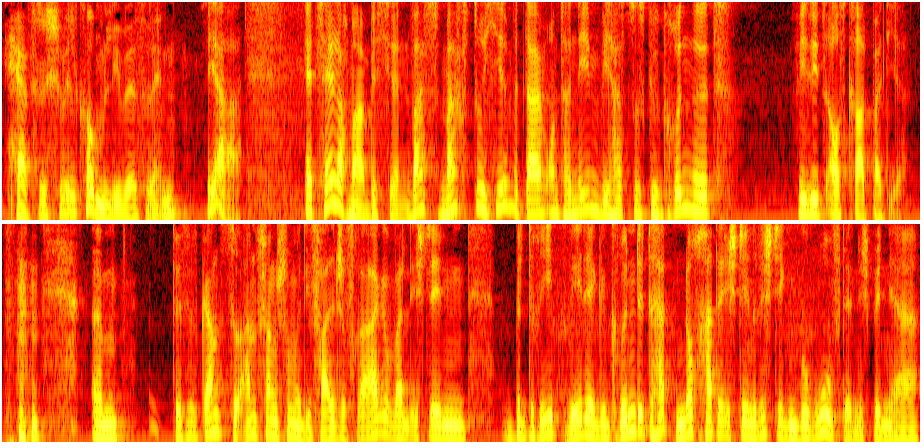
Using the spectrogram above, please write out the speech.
Herzlich willkommen, lieber Sven. Ja, erzähl doch mal ein bisschen. Was machst du hier mit deinem Unternehmen? Wie hast du es gegründet? Wie sieht es aus gerade bei dir? ähm, das ist ganz zu Anfang schon mal die falsche Frage, weil ich den Betrieb weder gegründet hat, noch hatte ich den richtigen Beruf, denn ich bin ja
